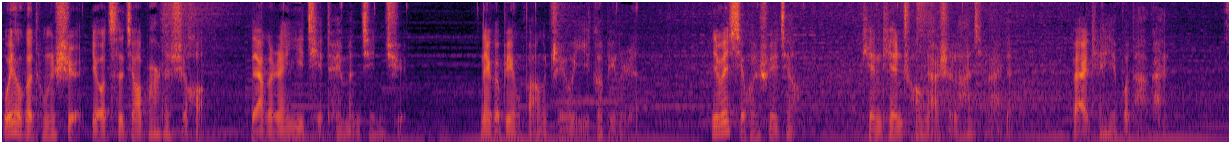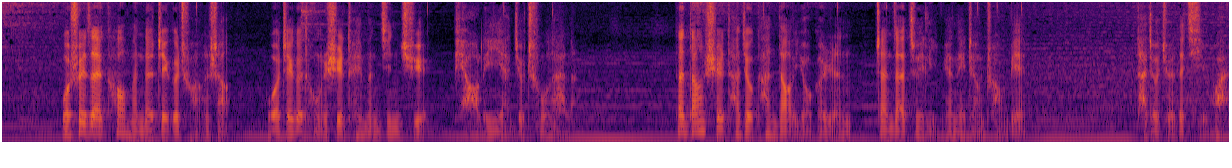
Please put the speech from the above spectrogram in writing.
我有个同事有次交班的时候，两个人一起推门进去，那个病房只有一个病人，因为喜欢睡觉，天天窗帘是拉起来的，白天也不打开。我睡在靠门的这个床上，我这个同事推门进去，瞟了一眼就出来了。但当时他就看到有个人站在最里面那张床边，他就觉得奇怪，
